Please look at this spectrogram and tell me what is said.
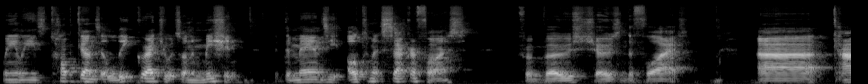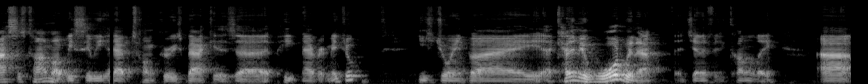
when he leads Top Gun's elite graduates on a mission that demands the ultimate sacrifice for those chosen to fly it. Uh, cast this time, obviously, we have Tom Cruise back as uh, Pete Maverick Mitchell. He's joined by Academy Award winner Jennifer Connelly, uh,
